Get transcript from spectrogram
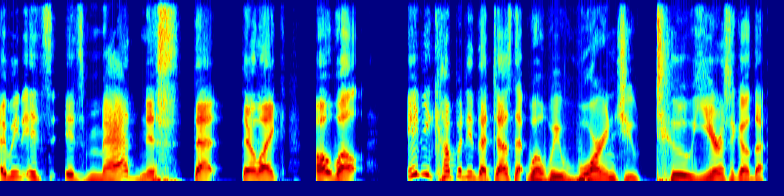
I mean, it's it's madness that they're like, oh well, any company that does that, well, we warned you two years ago that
